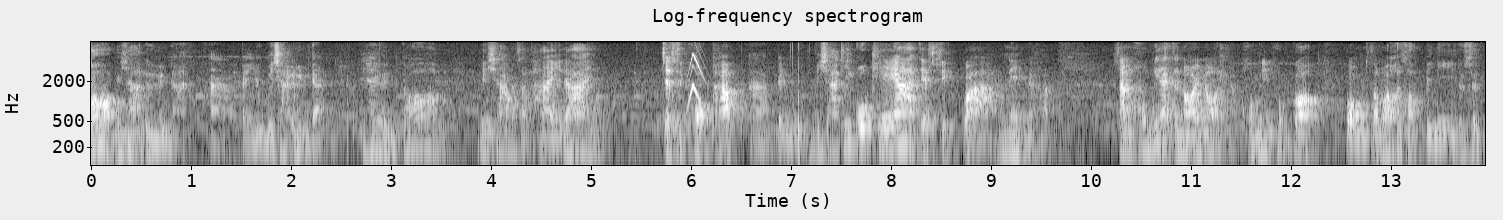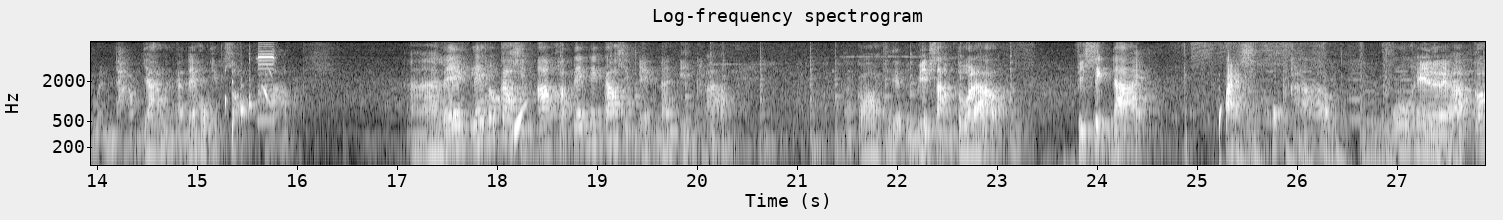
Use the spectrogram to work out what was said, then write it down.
ก็วิชาอื่นนะอ่าไปดูวิชาอื่นกัน วิชาอื่นก็วิชาภาษาไทยได้ 76 ครับอ่าเป็นวิชาที่โอเคอะ70 กว่านั่นเองนะครับสังคมที่อาจจะน้อยหน่อยสังคมนี้ผมก็บอกตรงว่าข้อสอบปีนี้รู้สึกเหมือนถามยากเหมือนกันได้ 62 ครับ อ่าเลขเลขก็ 90 อัพครับเลขได้ 91 นั่นเองครับ แล้วก็ที่เหลือเป็นวิทย์3ตัวแล้ว ฟิสิกส์ได้ 86 ครับ โอเคเลยครับก็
